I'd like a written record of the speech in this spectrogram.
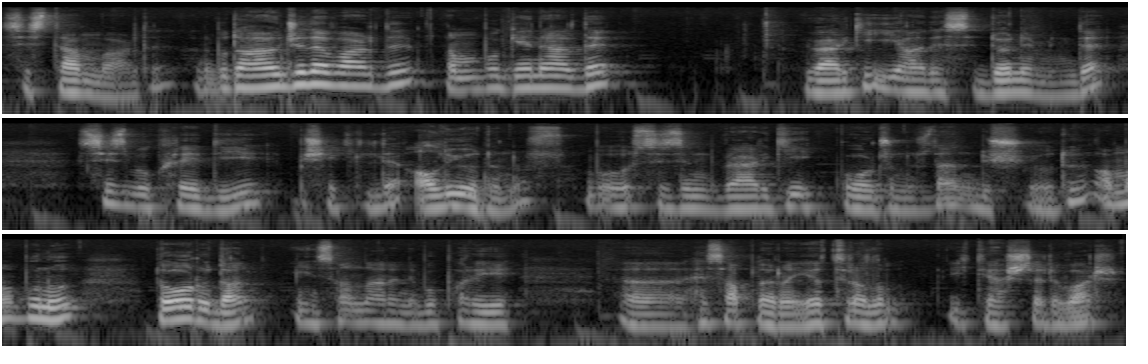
sistem vardı. Hani bu daha önce de vardı ama bu genelde vergi iadesi döneminde siz bu krediyi bir şekilde alıyordunuz. Bu sizin vergi borcunuzdan düşüyordu ama bunu doğrudan insanlar hani bu parayı e, hesaplarına yatıralım. İhtiyaçları var.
